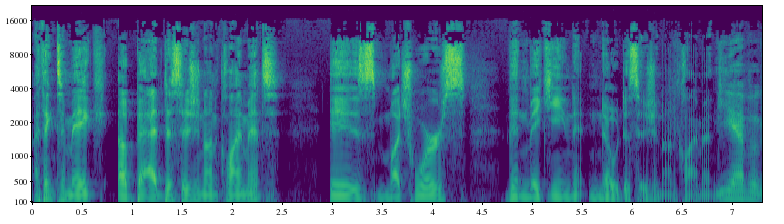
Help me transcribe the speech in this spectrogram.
I think to make a bad decision on climate is much worse than making no decision on climate. Yeah, but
